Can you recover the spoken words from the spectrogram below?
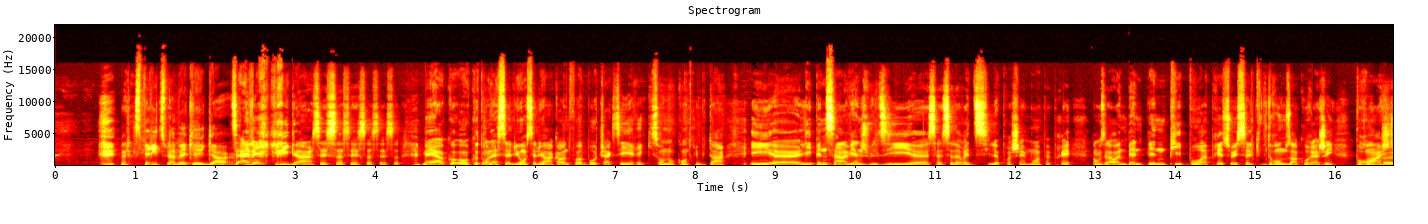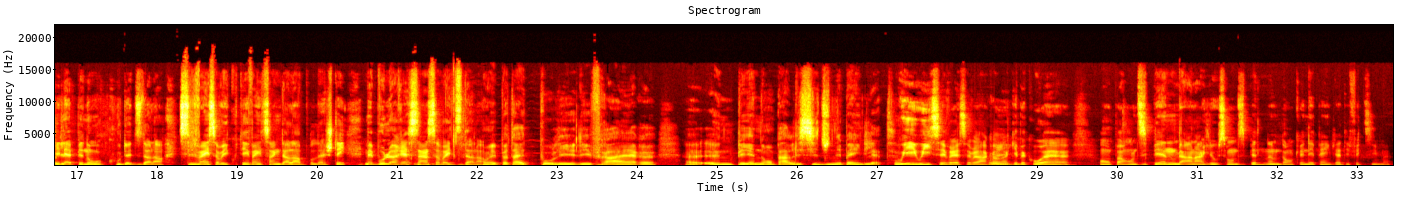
Avec rigueur. Avec rigueur, c'est ça, c'est ça, c'est ça. Mais euh, écou- écoute, on la salue, on salue encore une fois Bochax et Eric qui sont nos contributeurs. Et euh, les pins s'en viennent, je vous le dis, euh, ça, ça devrait être d'ici le prochain mois à peu près. Donc vous allez avoir une belle pin. Puis pour après, ceux et celles qui voudront nous encourager pourront acheter la pin au coût de 10 Sylvain, ça va coûter 25 pour l'acheter. Mais pour le restant, ça va être 10 Oui, peut-être pour les, les frères, euh, une pin, on parle ici d'une épinglette. Oui, oui, c'est vrai, c'est vrai. Encore Oui. en québécois, on, on dit pin, mais en anglais aussi on dit pin, donc une épinglette, effectivement.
